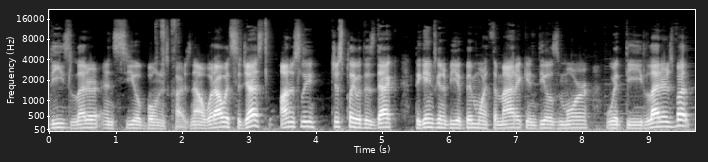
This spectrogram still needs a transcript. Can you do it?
these letter and seal bonus cards. Now, what I would suggest, honestly, just play with this deck. The game's going to be a bit more thematic and deals more with the letters, but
